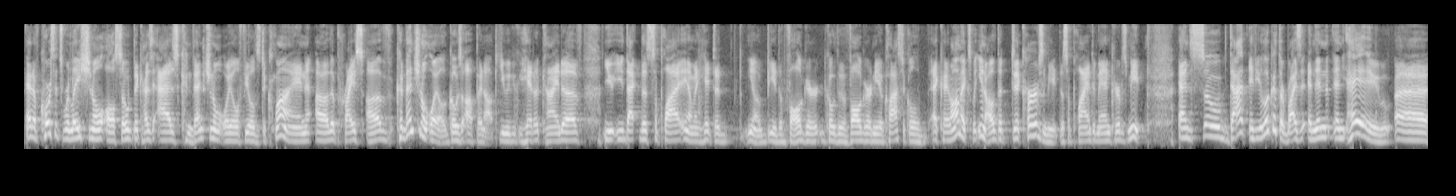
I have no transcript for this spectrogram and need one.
And of course, it's relational also because as conventional oil fields decline, uh, the price of conventional oil goes up and up. You hit a kind of you, you that the supply. You know, I hate to you know be the vulgar go to the vulgar neoclassical economics, but you know the, the curves meet, the supply and demand curves meet, and so that if you look at the rise and then and hey. Uh,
